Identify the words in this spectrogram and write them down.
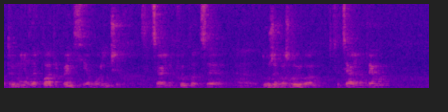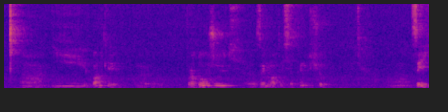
отримання зарплат і пенсії або інших соціальних виплат це дуже важлива соціальна тема. І банки продовжують займатися тим, щоб цей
